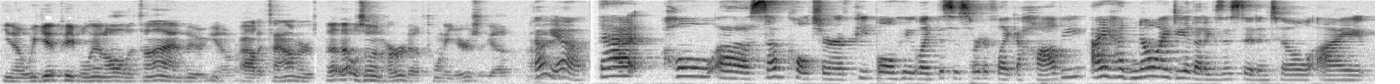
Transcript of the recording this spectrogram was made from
you know, we get people in all the time who, you know, out of towners. That, that was unheard of 20 years ago. Oh yeah, that whole uh, subculture of people who like this is sort of like a hobby. I had no idea that existed until I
